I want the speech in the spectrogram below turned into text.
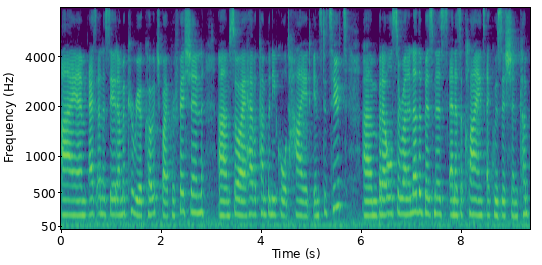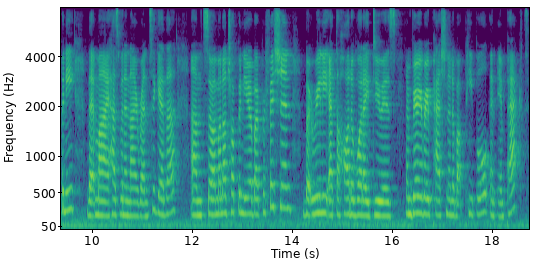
I am, as Anna said, I'm a career coach by profession. Um, so I have a company called Hired Institute, um, but I also run another business and as a client acquisition company that my husband and I run together. Um, so I'm an entrepreneur by profession, but really at the heart of what I do is I'm very, very passionate about people and impact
